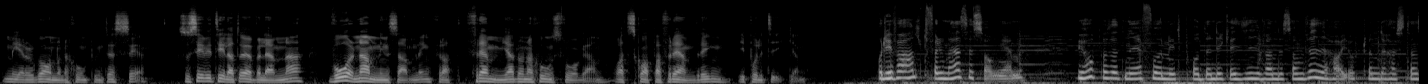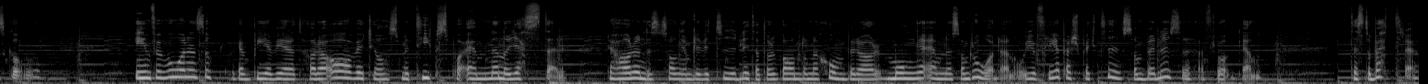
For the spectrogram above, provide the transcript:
merorgandonation.se så ser vi till att överlämna vår namninsamling för att främja donationsfrågan och att skapa förändring i politiken. Och det var allt för den här säsongen. Vi hoppas att ni har funnit podden lika givande som vi har gjort under höstens gång. Inför vårens upplaga ber vi er att höra av er till oss med tips på ämnen och gäster. Det har under säsongen blivit tydligt att organdonation berör många ämnesområden och ju fler perspektiv som belyser den här frågan, desto bättre.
